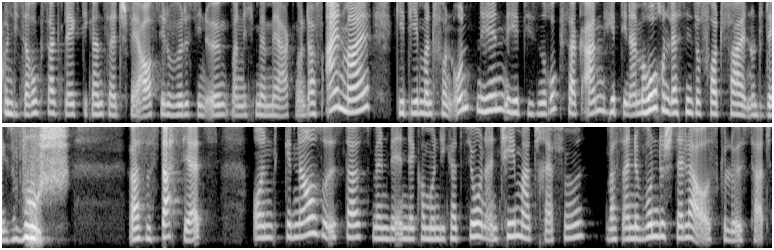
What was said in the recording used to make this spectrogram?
und dieser Rucksack legt die ganze Zeit schwer auf dir, du würdest ihn irgendwann nicht mehr merken. Und auf einmal geht jemand von unten hin, hebt diesen Rucksack an, hebt ihn einmal hoch und lässt ihn sofort fallen. Und du denkst, wusch, was ist das jetzt? Und genauso ist das, wenn wir in der Kommunikation ein Thema treffen, was eine wunde Stelle ausgelöst hat.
